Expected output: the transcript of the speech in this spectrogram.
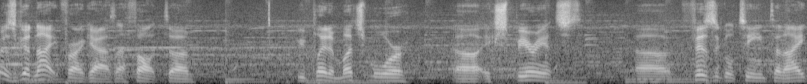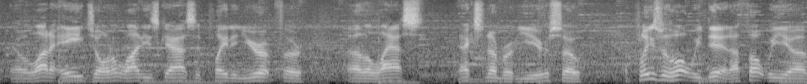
It was a good night for our guys. I thought um, we played a much more uh, experienced, uh, physical team tonight. You know, a lot of age on them. A lot of these guys had played in Europe for uh, the last X number of years. So I'm pleased with what we did. I thought we uh,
